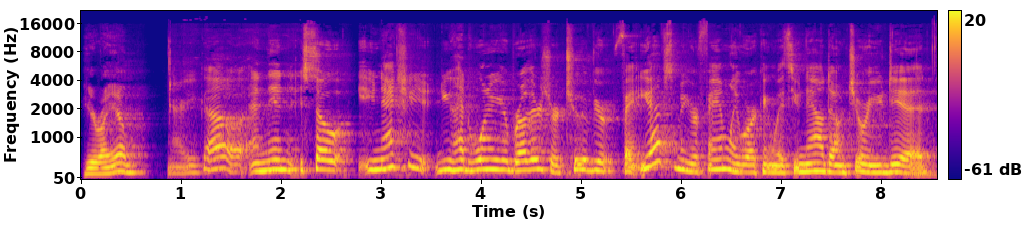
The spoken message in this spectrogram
here I am. there you go and then so you actually you had one of your brothers or two of your fa- you have some of your family working with you now don't you or you did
